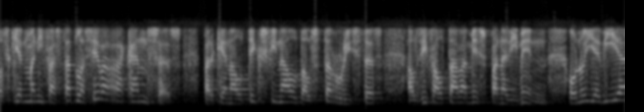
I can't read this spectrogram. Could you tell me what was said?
els que han manifestat les seves recances perquè en el text final dels terroristes els hi faltava més penediment o no hi havia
